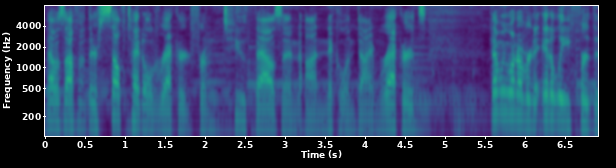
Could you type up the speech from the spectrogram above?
That was off of their self titled record from 2000 on Nickel and Dime Records. Then we went over to Italy for The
